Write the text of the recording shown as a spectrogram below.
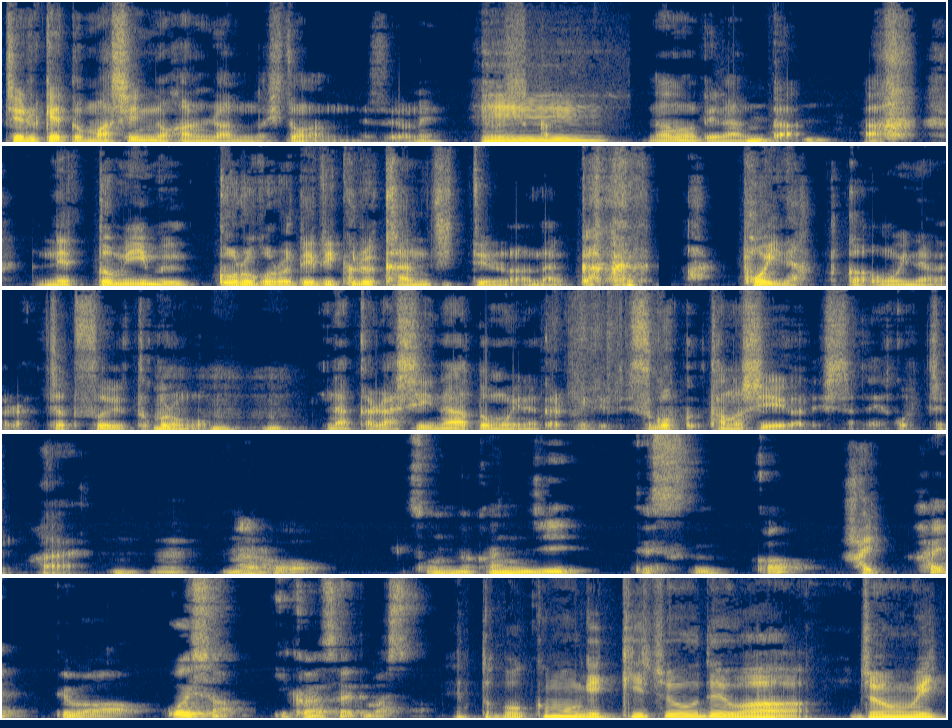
チェル家とマシンの反乱の人なんですよね。へ確かえ。なのでなう。んか、あ、ネットミームゴロゴロ出てくる感じっていうのはなんか あ、ぽいなとか思いながら、ちょっとそういうところもなんからしいなと思いながら見てて、すごく楽しい映画でしたね、こっちも。はい。うんうん。なるほど。そんな感じですか？はい。はい。では、おいさん、いかがされてました？えっと、僕も劇場では、ジョン・ウィッ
